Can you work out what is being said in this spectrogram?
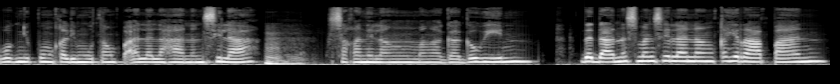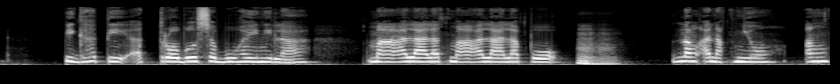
Huwag niyo pong kalimutang paalalahanan sila Mhm. sa kanilang mga gagawin. Dadanas man sila ng kahirapan, pighati at trouble sa buhay nila, maaalala at maaalala po Mhm. ng anak nyo ang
